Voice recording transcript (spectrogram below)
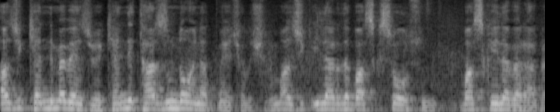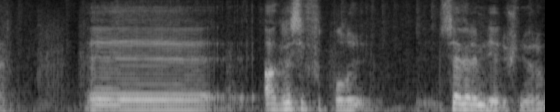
azıcık kendime benziyor. Kendi tarzımda oynatmaya çalışırım. Azıcık ileride baskısı olsun. Baskıyla beraber. E, agresif futbolu severim diye düşünüyorum.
